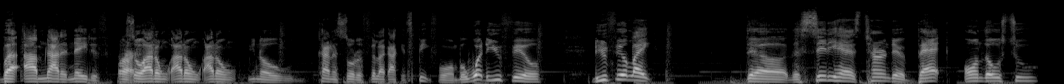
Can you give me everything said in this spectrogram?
But I'm not a native, Right. so I don't, I don't, I don't, you know, kind of sort of feel like I can speak for them. But what do you feel? Do you feel like the the city has turned their back on those two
